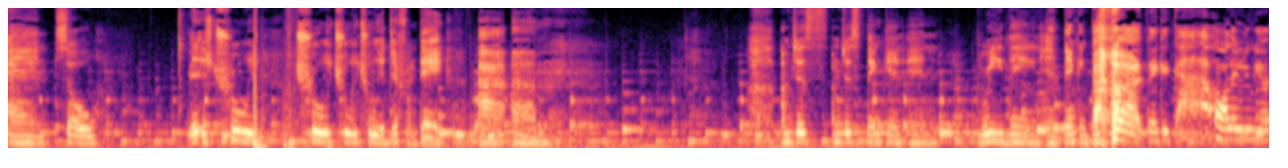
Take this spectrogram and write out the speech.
And so it is truly, truly, truly, truly a different day. I um I'm just I'm just thinking and breathing and thanking God, thanking God, hallelujah,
